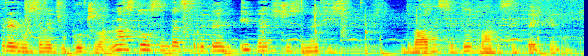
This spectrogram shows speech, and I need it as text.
predno sam već uključila na 180 stepeni i peći će se nekih 20 do 25 minuta.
